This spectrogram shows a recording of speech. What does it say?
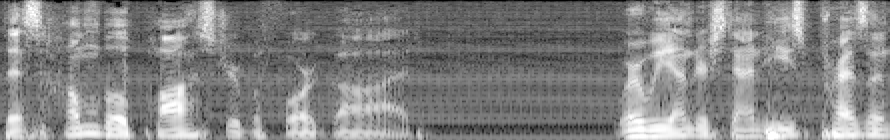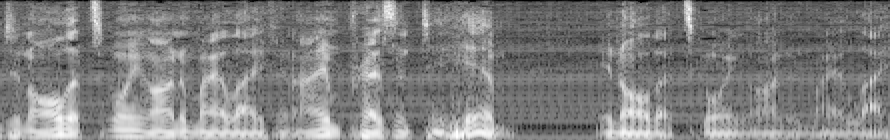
this humble posture before God, where we understand He's present in all that's going on in my life, and I'm present to Him in all that's going on in my life.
